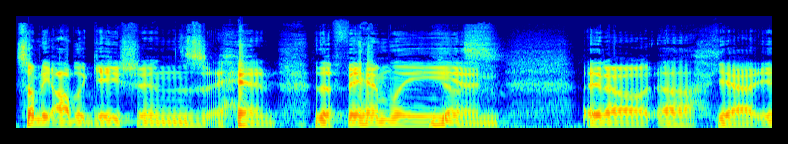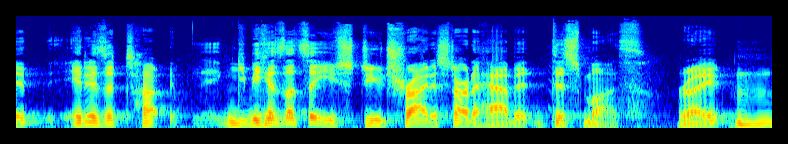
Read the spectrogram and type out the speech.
so many obligations and the family Yes. and you know uh, yeah it it is a tough because let's say you you try to start a habit this month right mm-hmm.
